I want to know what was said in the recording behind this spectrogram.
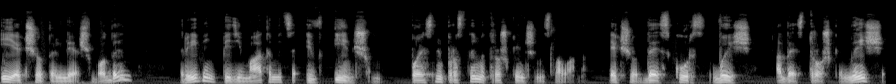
І якщо ти лєш в один, рівень підійматиметься і в іншому. Поясню простими трошки іншими словами. Якщо десь курс вище, а десь трошки нижче,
